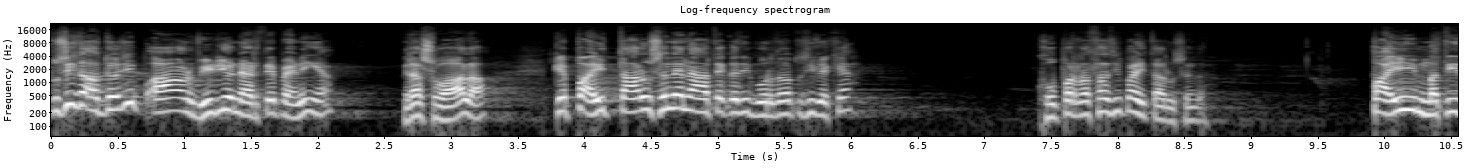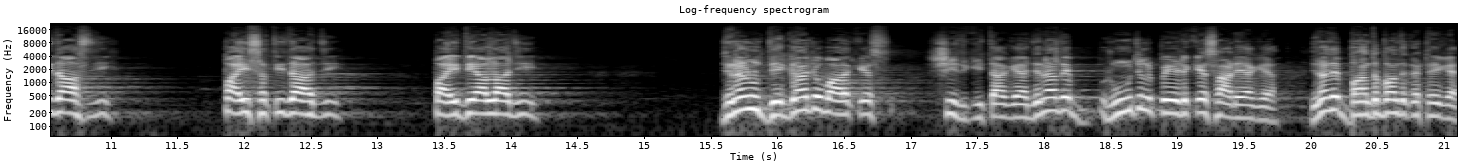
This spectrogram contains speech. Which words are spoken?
ਤੁਸੀਂ ਦੱਸ ਦਿਓ ਜੀ, ਆਹ ਹੁਣ ਵੀਡੀਓ ਨੈਟ ਤੇ ਪੈਣੀ ਆ। ਮੇਰਾ ਸਵਾਲ ਆ ਕਿ ਭਾਈ ਤਾਰੂ ਸਿੰਘ ਦੇ ਨਾਂ ਤੇ ਕਦੀ ਗੁਰਦੁਆਰਾ ਤੁਸੀਂ ਵੇਖਿਆ? ਖੋਪਰ ਲੱਥਾ ਸੀ ਭਾਈ ਤਾਰੂ ਸਿੰਘ ਦਾ। ਭਾਈ ਮਤੀ ਦਾਸ ਜੀ, ਭਾਈ ਸਤੀ ਦਾਸ ਜੀ, ਭਾਈ ਦਿਆਲਾ ਜੀ, ਜਿਨ੍ਹਾਂ ਨੂੰ ਦੇਗਾਂ 'ਚੋਂ ਬਾਲ ਕੇ ਸ਼ਹੀਦ ਕੀਤਾ ਗਿਆ, ਜਿਨ੍ਹਾਂ ਦੇ ਰੂਹ 'ਚ ਲਪੇਟ ਕੇ ਸਾੜਿਆ ਗਿਆ, ਜਿਨ੍ਹਾਂ ਦੇ ਬੰਦ-ਬੰਦ ਕੱਟੇ ਗਏ।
